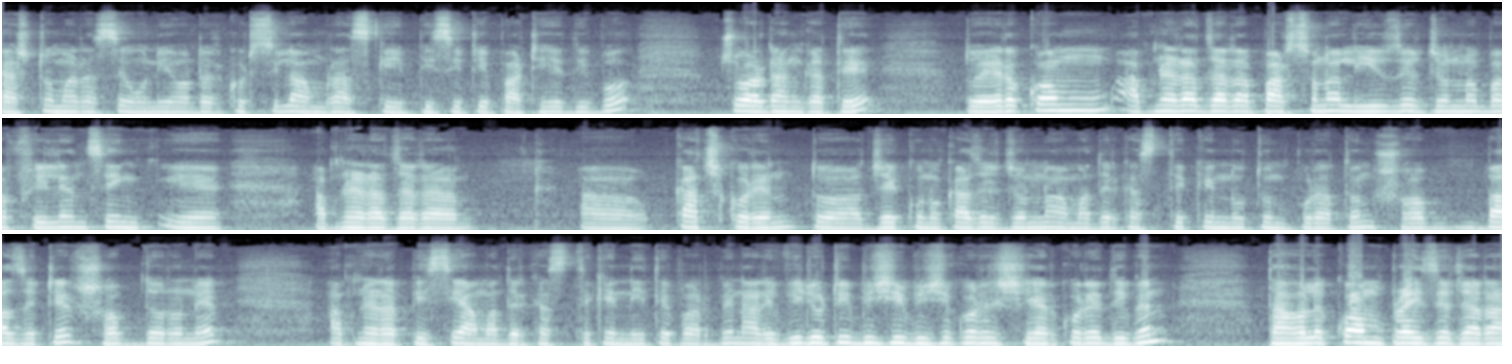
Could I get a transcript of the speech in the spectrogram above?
কাস্টমার আছে উনি অর্ডার করছিল, আমরা আজকে এই পিসিটি পাঠিয়ে দিব চুয়াডাঙ্গাতে। তো এরকম আপনারা যারা পার্সোনাল ইউজের জন্য বা ফ্রিল্যান্সিং আপনারা যারা কাজ করেন, তো যে কোনো কাজের জন্য আমাদের কাছ থেকে নতুন পুরাতন সব বাজেটের সব ধরনের আপনারা পিসি আমাদের কাছ থেকে নিতে পারবেন। আর ভিডিওটি বেশি বেশি করে শেয়ার করে দিবেন। তাহলে কম প্রাইসে যারা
